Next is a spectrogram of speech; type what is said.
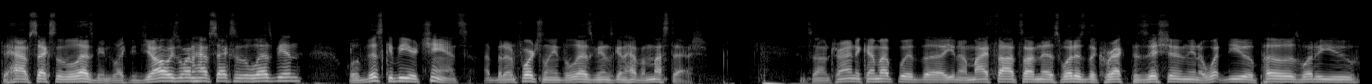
to have sex with a lesbian. Like, did you always want to have sex with a lesbian? Well, this could be your chance, but unfortunately, the lesbian's going to have a mustache. And so I'm trying to come up with, uh, you know, my thoughts on this. What is the correct position? You know, what do you oppose? What are you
